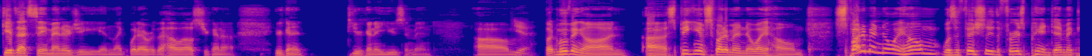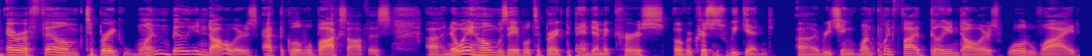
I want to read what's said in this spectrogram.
give that same energy and like whatever the hell else you're gonna you're gonna you're gonna use him in. Um, Yeah. But moving on, uh, speaking of Spider Man No Way Home, Spider Man No Way Home was officially the first pandemic era film to break $1 billion at the global box office. Uh, no Way Home was able to break the pandemic curse over Christmas weekend, uh, reaching $1.5 billion worldwide,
